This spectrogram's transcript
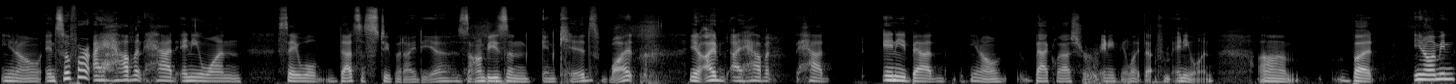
you know? And so far i haven't had anyone say well that's a stupid idea. Zombies and, and kids? What? You know i i haven't had any bad you know backlash or anything like that from anyone. Um but you know i mean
